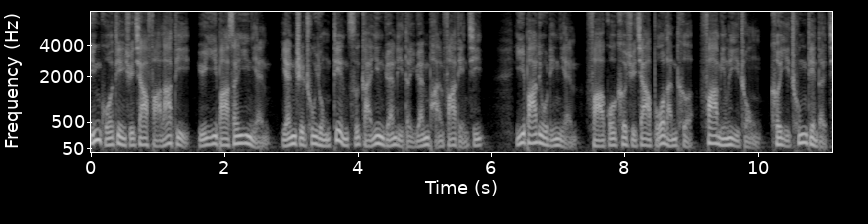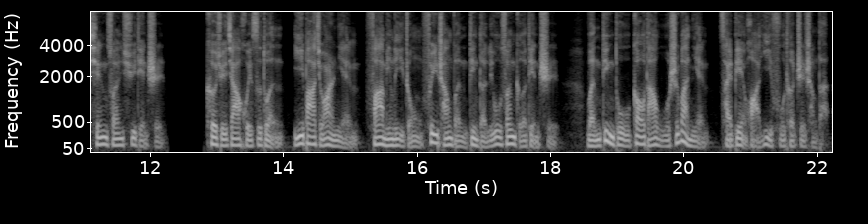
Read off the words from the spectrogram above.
英国电学家法拉第于1831年研制出用电磁感应原理的圆盘发电机。1860年，法国科学家勃兰特发明了一种可以充电的铅酸蓄电池。科学家惠斯顿1892年发明了一种非常稳定的硫酸镉电池，稳定度高达50万年才变化一伏特制成的。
